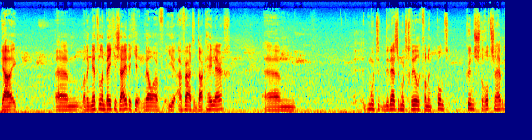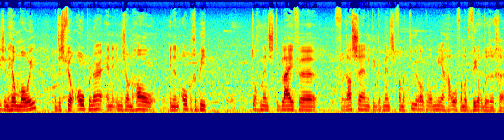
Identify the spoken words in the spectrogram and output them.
Ja, ik, um, wat ik net al een beetje zei, dat je wel je ervaart het dak heel erg. Um, het moet, de desert moet gedeeltelijk van een kunstrotsen hebben, die zijn heel mooi. Het is veel opener en in zo'n hal, in een open gebied, toch mensen te blijven verrassen. En ik denk dat mensen van nature ook wel meer houden van het wilderige.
